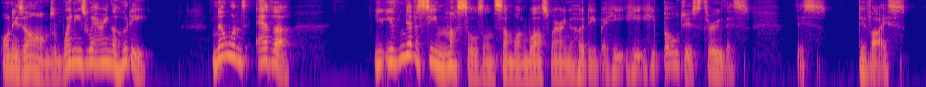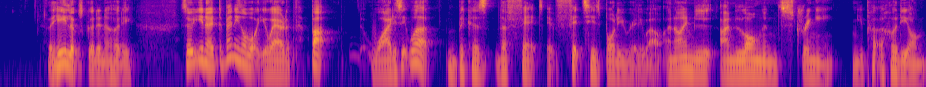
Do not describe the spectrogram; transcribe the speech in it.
on his arms when he's wearing a hoodie. No one's ever you, have never seen muscles on someone whilst wearing a hoodie, but he he he bulges through this this device. So he looks good in a hoodie. So you know, depending on what you wear, but why does it work? Because the fit it fits his body really well, and I'm I'm long and stringy. And you put a hoodie on,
